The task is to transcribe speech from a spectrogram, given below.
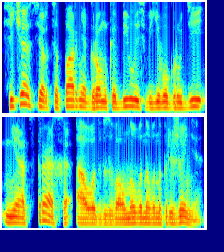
Сейчас сердце парня громко билось в его груди не от страха, а от взволнованного напряжения.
